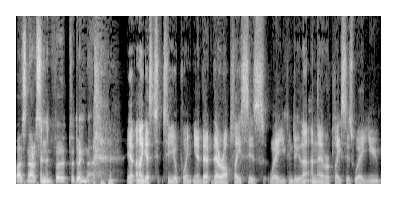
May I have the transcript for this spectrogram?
Vas Narasimhan for, for doing that. yeah, and I guess t- to your point, you know, there there are places where you can do that, and there are places where you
